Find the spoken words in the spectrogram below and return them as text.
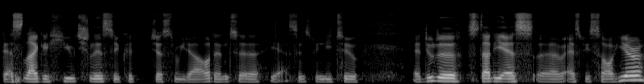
there's like a huge list you could just read out, and uh, yeah, since we need to uh, do the study as, uh, as we saw here,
